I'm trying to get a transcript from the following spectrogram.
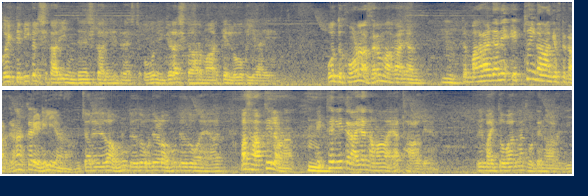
ਕੋਈ ਟਿਪੀਕਲ ਸ਼ਿਕਾਰੀ ਹੁੰਦੇ ਆ ਸ਼ਿਕਾਰੀ ਦੀ ਡਰੈਸ 'ਚ ਉਹ ਨਹੀਂ। ਜਿਹੜਾ ਸ਼ਿਕਾਰ ਮਾਰ ਕੇ ਲੋਕ ਲਿਆਏ ਨੇ। ਉਹ ਦਿਖਾਉਣਾ ਸਰ ਮਹਾਰਾਜਾ ਨੂੰ। ਤੇ ਮਹਾਰਾਜਾ ਨੇ ਇੱਥੋਂ ਹੀ ਗਾਂ ਗਿਫਟ ਕਰ ਦੇਣਾ ਘਰੇ ਨਹੀਂ ਲਿਆਣਾ ਚੱਲ ਇਹਦਾ ਉਹਨੂੰ ਦੇ ਦਿਓ ਉਹਦੇ ਵਾਲਾ ਉਹਨੂੰ ਦੇ ਦਿਓ ਆਇਆ ਬਸ ਹੱਥ ਹੀ ਲਾਉਣਾ। ਇੱਥੇ ਵੀ ਇੱਕ ਰਾਜਾ ਨਵਾਂ ਆਇਆ ਥਾਲ ਦੇਣ। ਵੀ ਬਾਈ ਤੋਂ ਬਾਅਦ ਮੈਂ ਤੁਹਾਡੇ ਨਾਲ ਜੀ।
